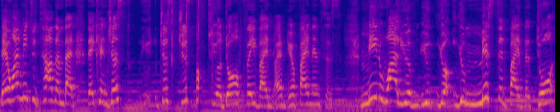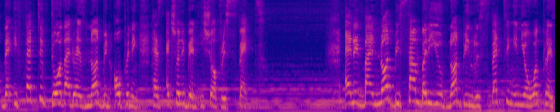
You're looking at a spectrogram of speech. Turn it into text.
They want me to tell them that they can just just just talk to your door of favor and, and your finances. Meanwhile, you have you you you missed it by the door. The effective door that has not been opening has actually been an issue of respect. And it might not be somebody you've not been respecting in your workplace,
